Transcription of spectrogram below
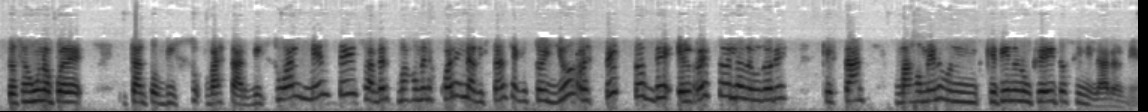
Entonces uno puede tanto va a estar visualmente saber más o menos cuál es la distancia que estoy yo respecto del resto de los deudores que están más o menos que tienen un crédito similar al mío.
